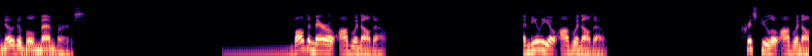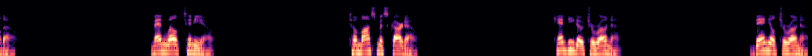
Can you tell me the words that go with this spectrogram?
Notable members Baldomero Aguinaldo Emilio Aguinaldo. Crispulo Aguinaldo. Manuel Tinio. Tomas Mascardo. Candido Tirona. Daniel Tirona.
